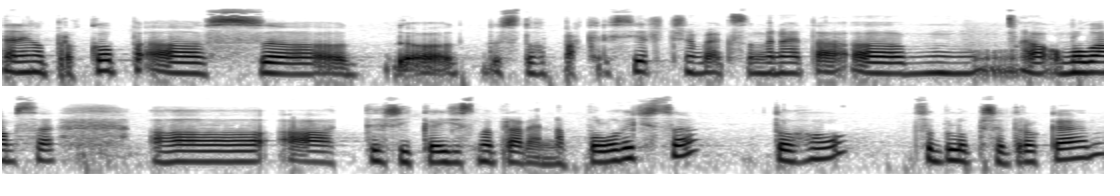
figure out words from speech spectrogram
Daniel Prokop z, z toho PAC Research, nebo jak se jmenuje ta omlouvám se, a ty říkají, že jsme právě na polovičce toho, co bylo před rokem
